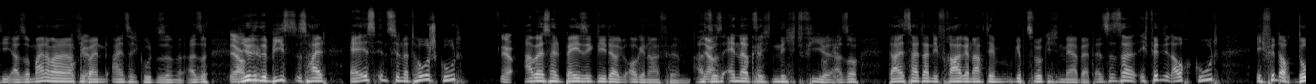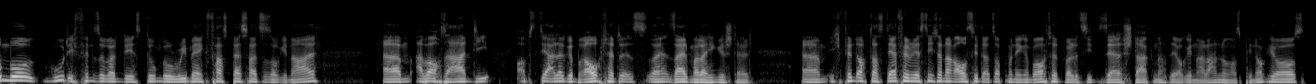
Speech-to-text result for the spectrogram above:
die, also meiner Meinung nach die Okay. beiden einzig guten sind. Also Ja, Beauty and okay. the Beast ist halt, er ist inszenatorisch gut, Ja. aber er ist halt basically der Originalfilm. Also Ja, es ändert okay. sich nicht viel. Also da ist halt dann die Frage nach dem, gibt es wirklich einen Mehrwert? Es ist halt, ich finde ihn auch gut. Ich finde auch Dumbo gut. Ich finde sogar das Dumbo Remake fast besser als das Original. Ähm, aber auch da, die, ob es die alle gebraucht hätte, ist sei, sei halt mal dahingestellt. Ähm, ich finde auch, dass der Film jetzt nicht danach aussieht, als ob man den gebraucht hätte, weil es sieht sehr stark nach der Originalhandlung aus Pinocchio aus.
